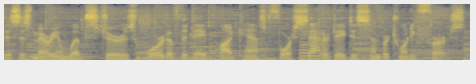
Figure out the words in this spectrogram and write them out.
This is Merriam Webster's Word of the Day podcast for Saturday, December 21st.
